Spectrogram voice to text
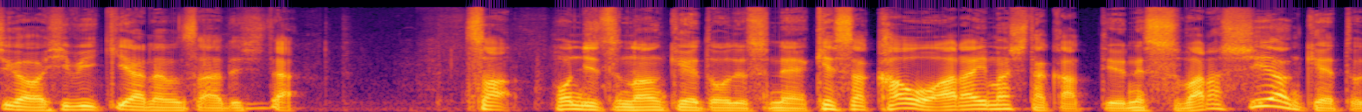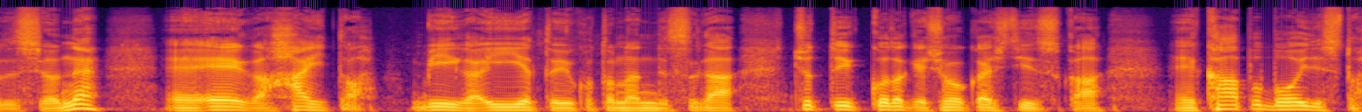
橋川響アナウンサーでした。さあ本日のアンケートをですね今朝顔を洗いましたかっていうね素晴らしいアンケートですよね、えー、A が「はい」と B が「いいえ」ということなんですがちょっと一個だけ紹介していいですか、えー、カープボーイですと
